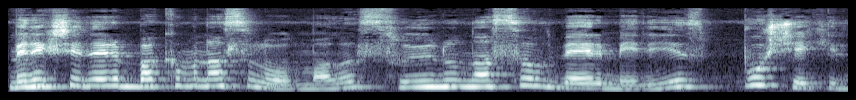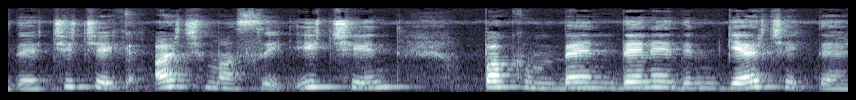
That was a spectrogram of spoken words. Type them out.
Menekşelerin bakımı nasıl olmalı? Suyunu nasıl vermeliyiz? Bu şekilde çiçek açması için Bakın ben denedim. Gerçekten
